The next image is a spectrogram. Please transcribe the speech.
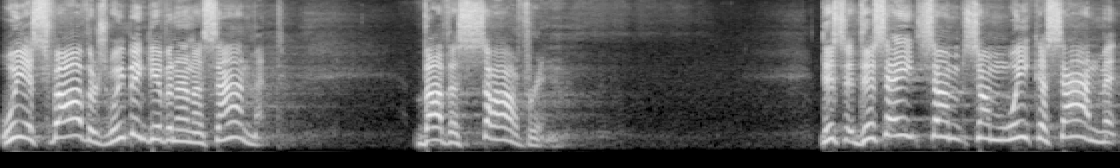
We as fathers, we've been given an assignment by the sovereign. This, this ain't some, some weak assignment.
